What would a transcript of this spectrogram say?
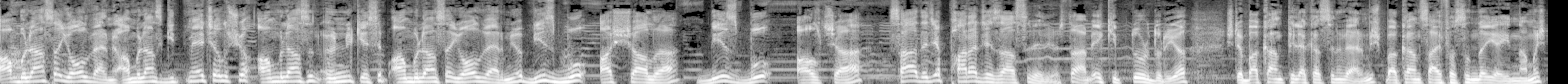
Ambulansa yol vermiyor. Ambulans gitmeye çalışıyor. Ambulansın önünü kesip ambulansa yol vermiyor. Biz bu aşağılığa, biz bu alçağa sadece para cezası veriyoruz. Tamam ekip durduruyor. İşte bakan plakasını vermiş. Bakan sayfasında yayınlamış.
